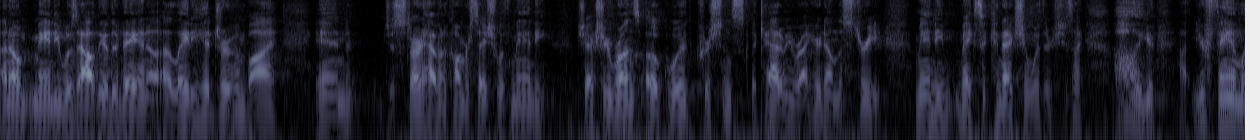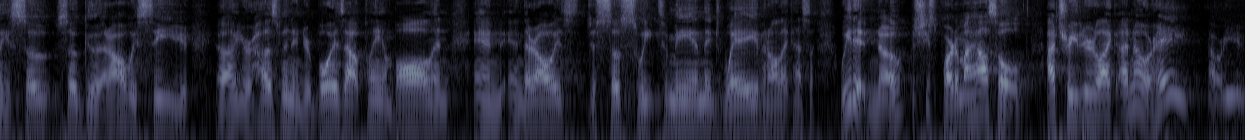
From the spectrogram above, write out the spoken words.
I know Mandy was out the other day and a, a, lady had driven by and just started having a conversation with Mandy. She actually runs Oakwood Christian Academy right here down the street. Mandy makes a connection with her. She's like, "Oh, your your family is so so good. I always see your uh, your husband and your boys out playing ball, and and and they're always just so sweet to me, and they wave and all that kind of stuff. We didn't know, but she's part of my household. I treated her like I know her. Hey, how are you?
